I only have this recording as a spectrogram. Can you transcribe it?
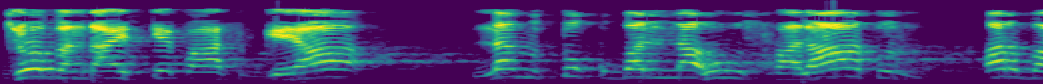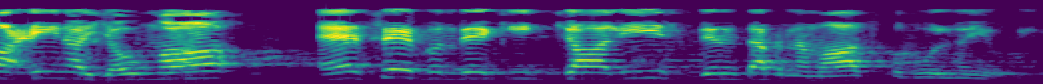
جو بندہ اس کے پاس گیا، لم تقبل لہو سلات اربعین یوما، ایسے بندے کی چالیس دن تک نماز قبول نہیں ہوگی۔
